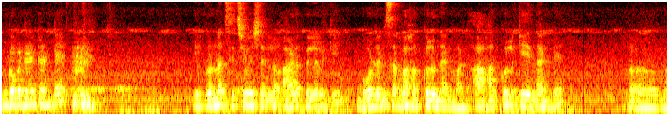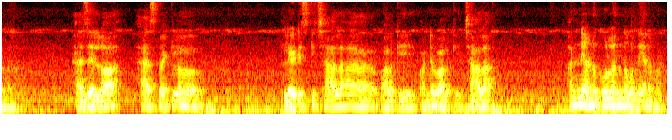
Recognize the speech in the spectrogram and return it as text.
ఇంకొకటి ఏంటంటే ఇప్పుడున్న సిచ్యువేషన్లో ఆడపిల్లలకి బోర్డుని సర్వ హక్కులు ఉన్నాయన్నమాట ఆ హక్కులకి ఏంటంటే మన యాజ్ ఏ లా ఆస్పెక్ట్లో లేడీస్కి చాలా వాళ్ళకి అంటే వాళ్ళకి చాలా అన్ని అనుకూలంగా ఉన్నాయన్నమాట.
